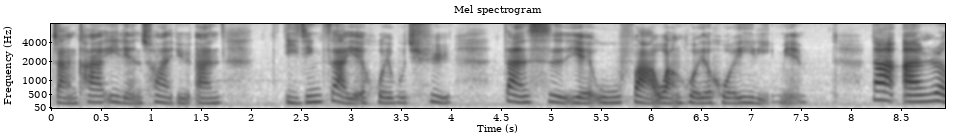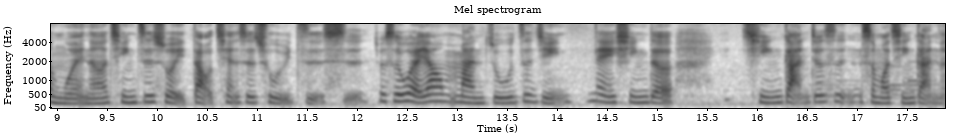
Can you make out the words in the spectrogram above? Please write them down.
展开一连串与安已经再也回不去，但是也无法挽回的回忆里面。那安认为呢，晴之所以道歉是出于自私，就是为了要满足自己内心的情感，就是什么情感呢？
